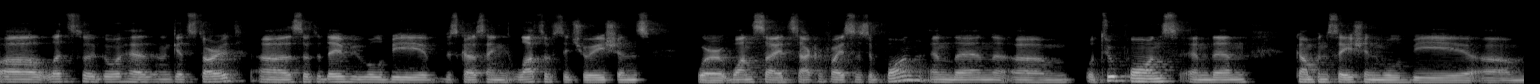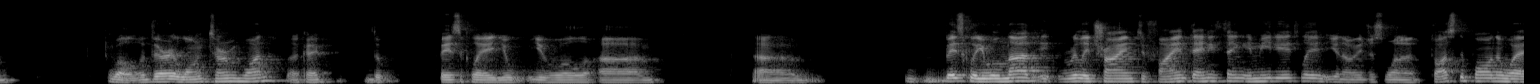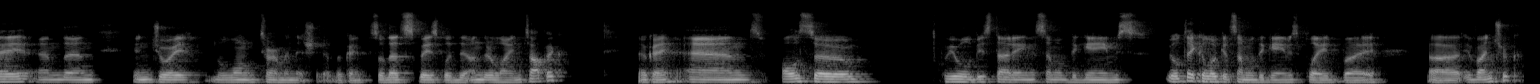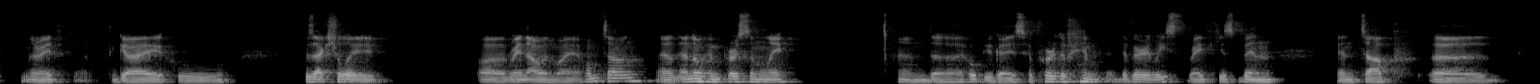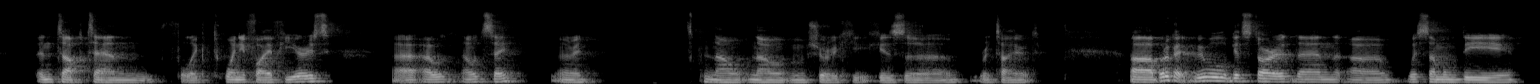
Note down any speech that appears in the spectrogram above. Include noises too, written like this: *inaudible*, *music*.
uh, let's uh, go ahead and get started. Uh, so today we will be discussing lots of situations where one side sacrifices a pawn and then um, with two pawns and then compensation will be um, well a very long-term one okay the, basically you you will um, uh, basically you will not really trying to find anything immediately. You know you just want to toss the pawn away and then enjoy the long-term initiative okay? So that's basically the underlying topic okay? And also we will be studying some of the games. We'll take a look at some of the games played by uh, Ivanchuk, all right, the guy who is actually uh, right now in my hometown. I know him personally, and uh, I hope you guys have heard of him at the very least, right? He's been in top uh, in top ten for like 25 years, uh, I would I would say. All right. Now now I'm sure he he's uh, retired. Uh, but okay, we will get started then uh, with some of the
